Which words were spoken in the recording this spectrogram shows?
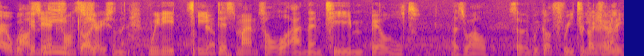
Oh, we're RCX need, wants to show you something. We need team Yep. dismantle and then team build as well. So that we've got three teams Okay.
